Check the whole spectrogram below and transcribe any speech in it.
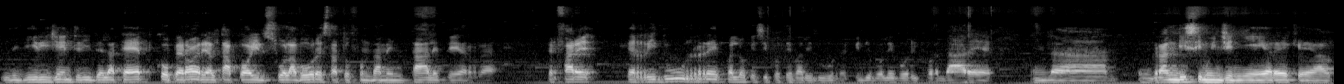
il dirigente della TEPCO, però in realtà poi il suo lavoro è stato fondamentale per, per, fare, per ridurre quello che si poteva ridurre, quindi volevo ricordare un, un grandissimo ingegnere che ha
